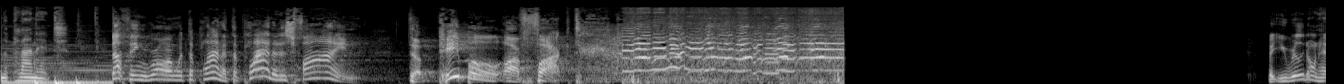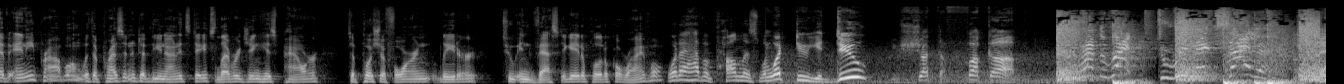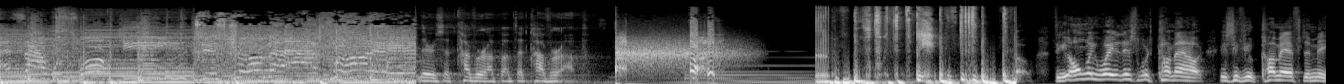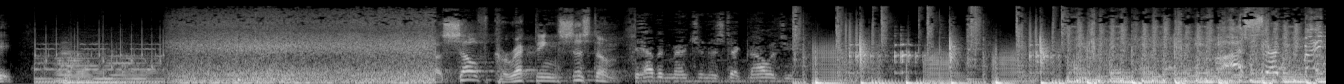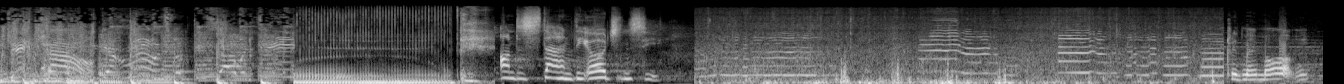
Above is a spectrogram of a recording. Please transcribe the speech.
the planet. Nothing wrong with the planet. The planet is fine. The people are fucked. But you really don't have any problem with the President of the United States leveraging his power to push a foreign leader to investigate a political rival? What I have a problem is when What do you do? You shut the fuck up. You have the right to remain silent. As I was walking, just come back running. There's a cover up of the cover up. The only way this would come out is if you come after me. A self correcting system. They haven't mentioned this technology. I said make it count. Get rules for peace, understand the urgency. with my mom.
